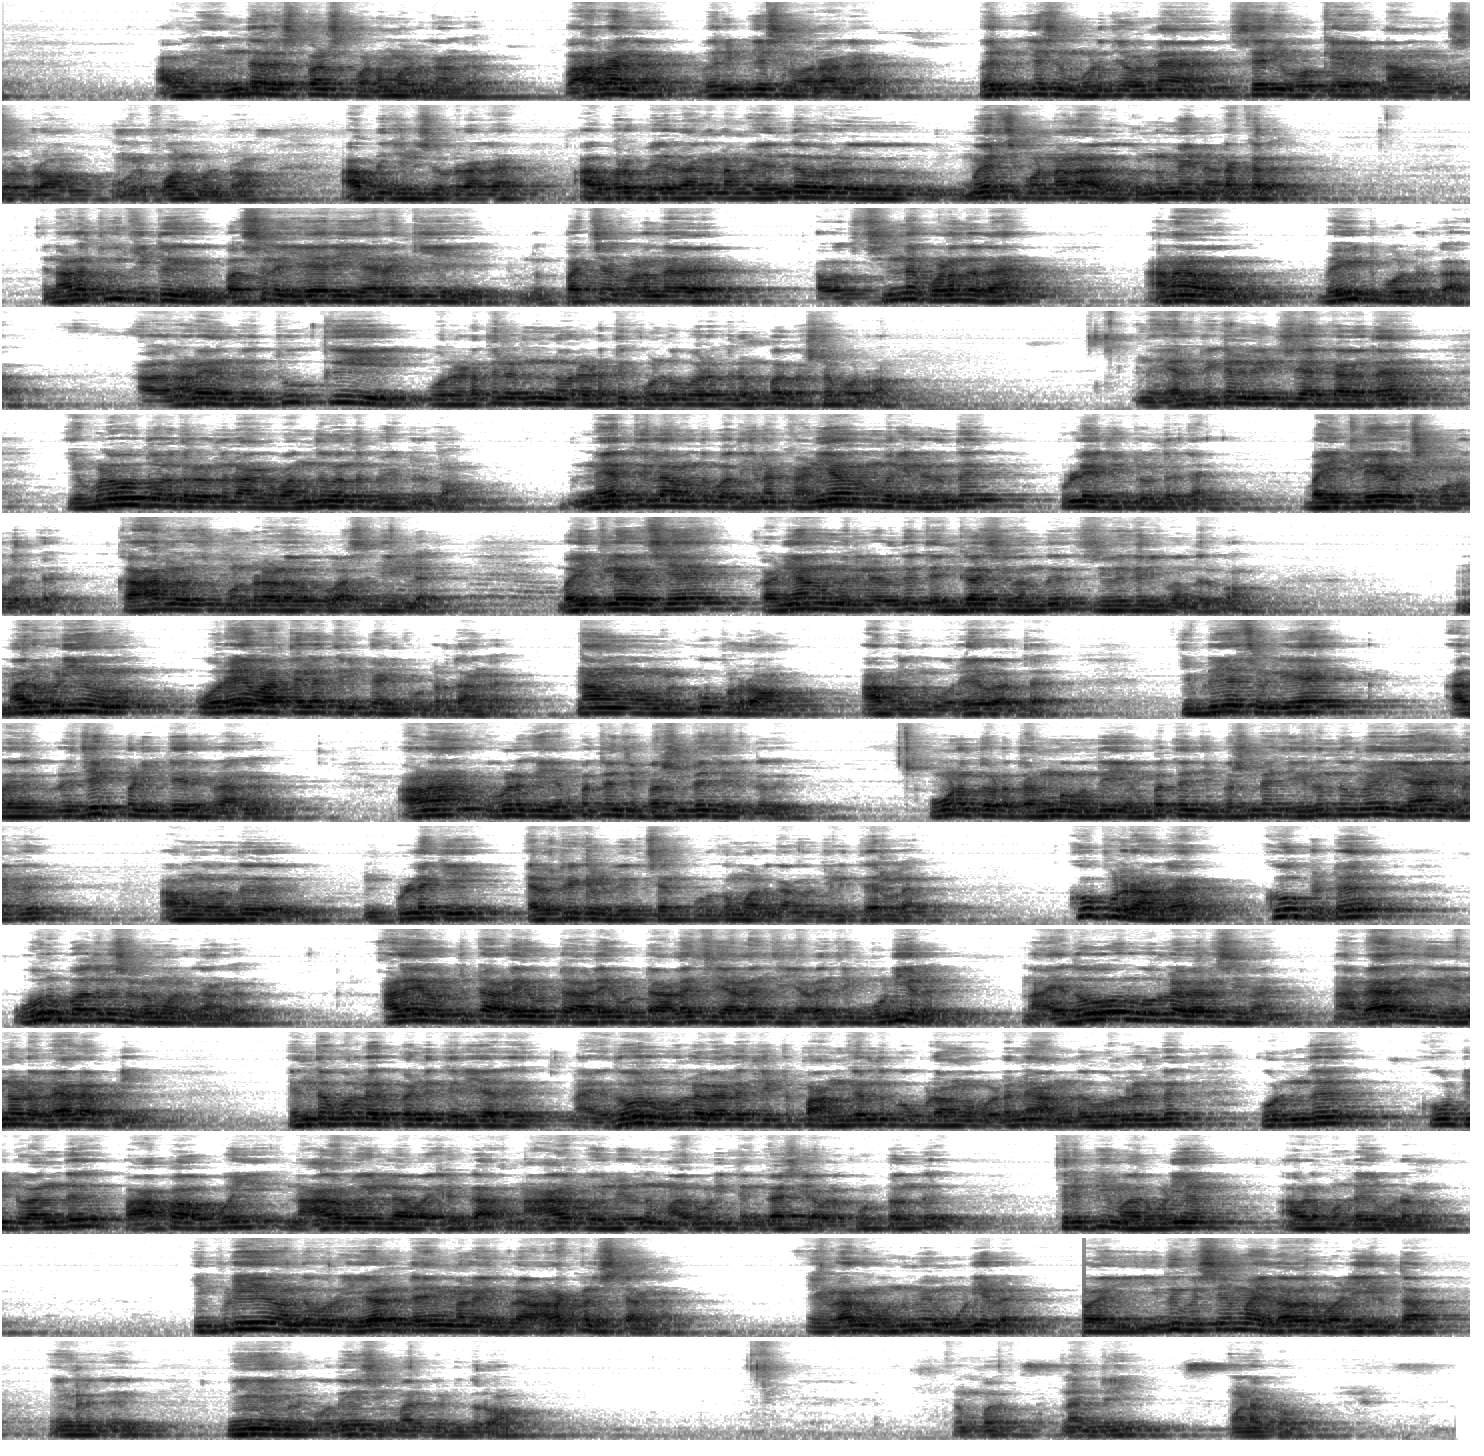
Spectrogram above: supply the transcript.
அவங்க எந்த ரெஸ்பான்ஸ் பண்ண மாட்டேங்காங்க வர்றாங்க வெரிஃபிகேஷன் வராங்க வெரிஃபிகேஷன் முடிஞ்ச உடனே சரி ஓகே நான் உங்களுக்கு சொல்கிறோம் உங்களுக்கு ஃபோன் பண்ணுறோம் அப்படின்னு சொல்லி சொல்கிறாங்க அதுக்கப்புறம் போயிடுறாங்க. நம்ம எந்த ஒரு முயற்சி பண்ணாலும் அது ஒன்றுமே நடக்கலை. என்னால் தூக்கிட்டு பஸ்ஸில் ஏறி இறங்கி இந்த பச்சை குழந்த அவள் சின்ன குழந்த தான் ஆனால் வெயிட் போட்டிருக்கா. அதனால் வந்து தூக்கி ஒரு இடத்துல இருந்து இன்னொரு இடத்துக்கு கொண்டு போகிறதுக்கு ரொம்ப கஷ்டப்படுறோம். இந்த எலக்ட்ரிக்கல் வீல் சேருக்காக தான் எவ்வளோ தூரத்தில் இருந்து நாங்கள் வந்து வந்து போயிட்டுருக்கோம். நேற்றுலாம் வந்து பார்த்திங்கன்னா கன்னியாகுமரியிலேருந்து பிள்ளைய தூக்கிட்டு வந்திருக்கேன். பைக்லேயே வச்சு கொண்டு வந்திருக்கேன். காரில் வச்சு கொண்டுற அளவுக்கு வசதி இல்லை. பைக்லேயே வச்சே கன்னியாகுமரியிலேருந்து தென்காசி வந்து சிவகிரிக்கு வந்திருக்கோம். மறுபடியும் ஒரே வார்த்தையில் திருப்பி அனுப்பி விட்ருந்தாங்க நான் அவங்க உங்களை கூப்பிடுறோம் அப்படிங்கிற ஒரே வார்த்தை. இப்படியே சொல்லியே அதை ரிஜெக்ட் பண்ணிக்கிட்டே இருக்கிறாங்க. ஆனால் இவளுக்கு எண்பத்தஞ்சு பர்சன்டேஜ் இருக்குது. ஊனத்தோட தன்மை வந்து எண்பத்தஞ்சு பர்சன்டேஜ் இருந்துமே ஏன் எனக்கு அவங்க வந்து என் பிள்ளைக்கு எலக்ட்ரிக்கல் வீல் கொடுக்க மாட்டேங்காங்கன்னு சொல்லி தெரில கூப்பிடுறாங்க. கூப்பிட்டுட்டு ஒரு பதில் சொல்ல மாட்டேங்காங்க. அலைய விட்டுட்டு அலைய விட்டு அலைய விட்டு அலைஞ்சி அலைஞ்சி அலைஞ்சி முடியலை. நான் ஏதோ ஒரு ஊரில் வேலை செய்வேன். நான் வேலை செய்ய என்னோட வேலை அப்படி. எந்த ஊரில் இருப்பேன்னு தெரியாது. நான் ஏதோ ஒரு ஊரில் வேலை செஞ்சுட்டு இருப்பேன். அங்கேருந்து கூப்பிடுவாங்க. உடனே அந்த ஊர்லேருந்து கொண்டு கூட்டிகிட்டு வந்து பாப்பாவை போய் நாகர்கோயிலில் அவள் இருக்கா. நாகர்கோயிலேருந்து மறுபடியும் தென்காசி அவளை கூப்பிட்டு வந்து திருப்பி மறுபடியும் அவளை கொண்டு போய் விடணும். இப்படியே வந்து ஒரு ஏழு டைம் மேலே எங்களை அலக்கழிச்சிட்டாங்க எங்களால் ஒன்றுமே முடியலை. இப்போ இது விஷயமா ஏதாவது ஒரு வழி இருந்தால் எங்களுக்கு நீங்கள் எங்களுக்கு உதவி செய்யுமாறு கேட்டுக்கிறோம். ரொம்ப நன்றி. வணக்கம்.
